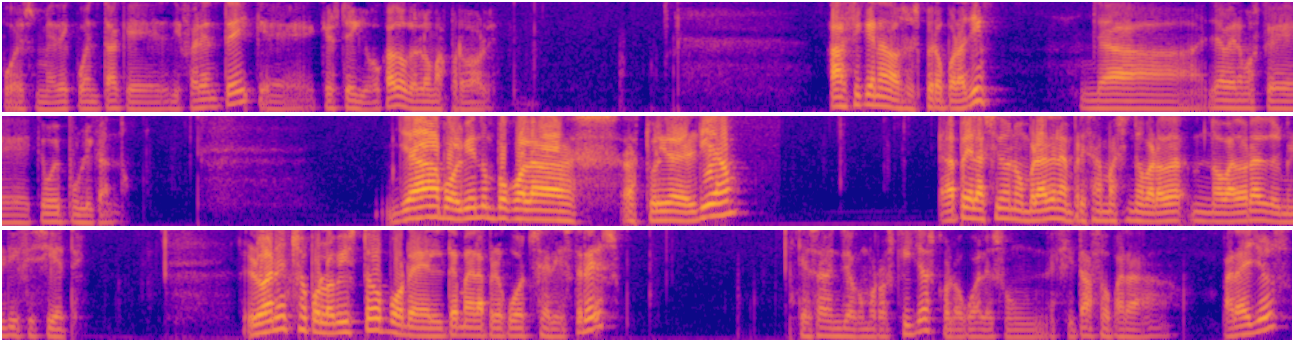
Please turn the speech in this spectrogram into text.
pues me dé cuenta que es diferente y que, estoy equivocado, que es lo más probable. Así que nada, os espero por allí. Ya, ya veremos qué, voy publicando. Ya volviendo un poco a las actualidades del día, Apple ha sido nombrada la empresa más innovadora, de 2017. Lo han hecho por lo visto por el tema del Apple Watch Series 3, que se ha vendido como rosquillas, con lo cual es un exitazo para, para ellos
